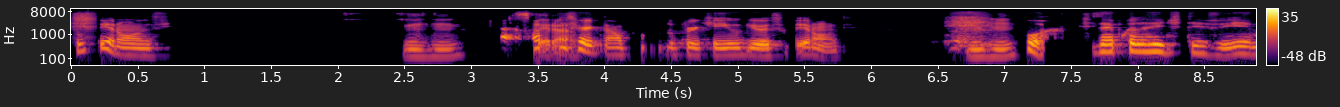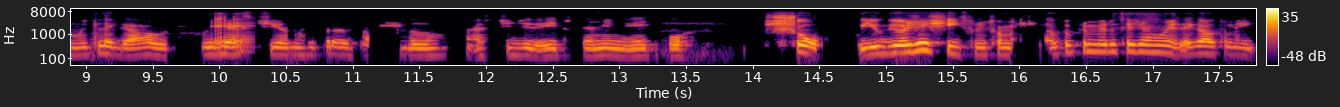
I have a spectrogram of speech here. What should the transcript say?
Super 11. Uhum. Vamos Esperar. acertar um pouco do porquê Yu-Gi-Oh! é Super 11. Uhum. Essa época da Rede TV é muito legal. Fui É. ano retrasado, assisti direito, terminei, pô. Show. O Yu-Gi-Oh! GX, principalmente. Não que o primeiro seja ruim, é legal também.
